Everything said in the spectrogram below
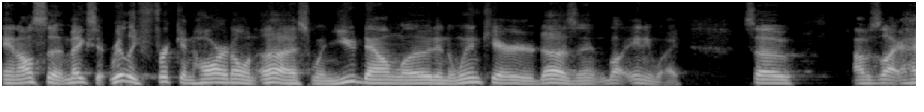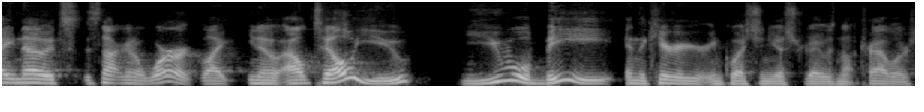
And also it makes it really freaking hard on us when you download and the wind carrier doesn't. But anyway, so I was like, hey, no, it's it's not going to work. Like, you know, I'll tell you, you will be, and the carrier in question yesterday was not Travelers.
